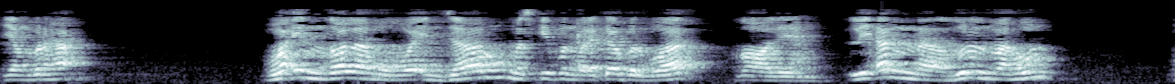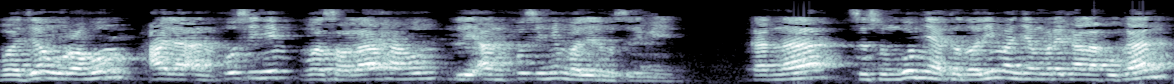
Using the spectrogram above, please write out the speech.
yang berhak Wa in zalamu wa in jaru meskipun mereka berbuat zalim. Lianna zulmahum wa jawrahum ala anfusihim wa salahahum li anfusihim walil muslimin. Karena sesungguhnya kezaliman yang mereka lakukan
